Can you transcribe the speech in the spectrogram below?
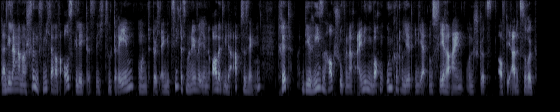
da die Lange Marsch 5 nicht darauf ausgelegt ist, sich zu drehen und durch ein gezieltes Manöver ihren Orbit wieder abzusenken, tritt die Riesenhauptstufe nach einigen Wochen unkontrolliert in die Atmosphäre ein und stürzt auf die Erde zurück.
